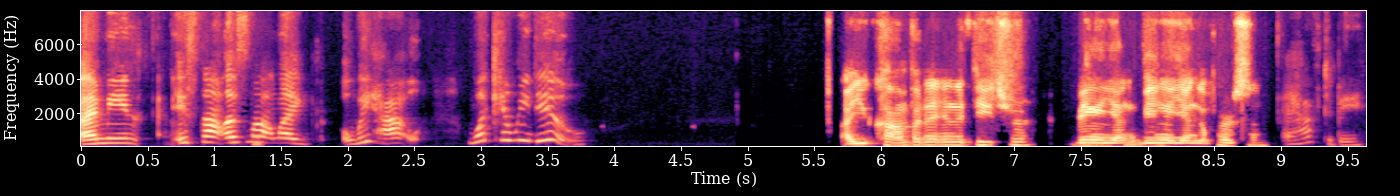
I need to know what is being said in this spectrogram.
I mean, it's not it's not like we have what can we do? Are you confident in the future being a young being a younger person? I have to be.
